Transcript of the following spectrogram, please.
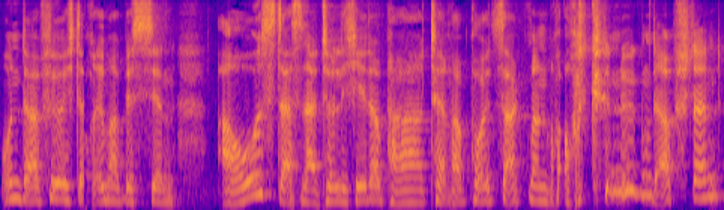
und da führe ich doch immer ein bisschen aus, dass natürlich jeder Paartherapeut sagt, man braucht genügend Abstand,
